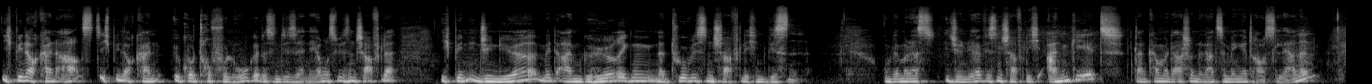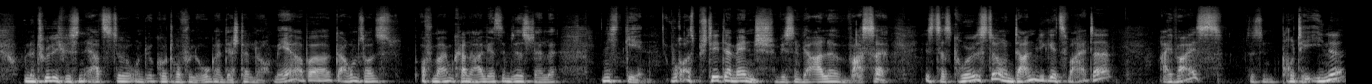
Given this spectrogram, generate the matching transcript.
Ich bin auch kein Arzt, ich bin auch kein Ökotrophologe, das sind diese Ernährungswissenschaftler. Ich bin Ingenieur mit einem gehörigen naturwissenschaftlichen Wissen. Und wenn man das ingenieurwissenschaftlich angeht, dann kann man da schon eine ganze Menge daraus lernen. Und natürlich wissen Ärzte und Ökotrophologen an der Stelle noch mehr, aber darum soll es auf meinem Kanal jetzt an dieser Stelle nicht gehen. Woraus besteht der Mensch? Wissen wir alle, Wasser ist das Größte. Und dann, wie geht es weiter? Eiweiß, das sind Proteine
